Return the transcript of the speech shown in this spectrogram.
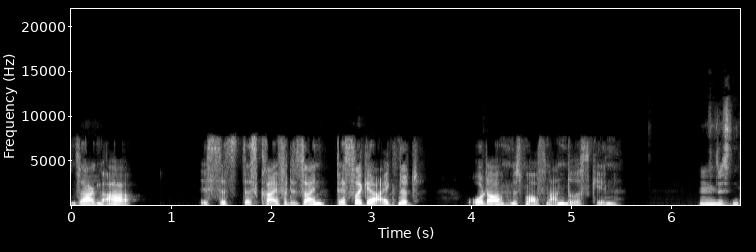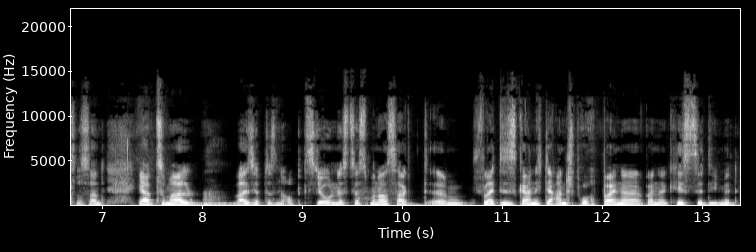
und sagen, ah, ist jetzt das Greiferdesign besser geeignet oder müssen wir auf ein anderes gehen? Hm, das ist interessant. Ja, zumal weiß ich, ob das eine Option ist, dass man auch sagt, ähm, vielleicht ist es gar nicht der Anspruch bei einer bei einer Kiste, die mit,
